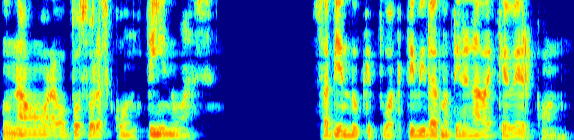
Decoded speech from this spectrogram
una hora o dos horas continuas sabiendo que tu actividad no tiene nada que ver con,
